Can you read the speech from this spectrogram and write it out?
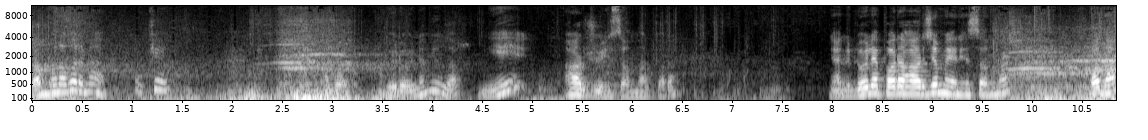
Ben buna varım ha. Okey. Ama böyle oynamıyorlar. Niye harcıyor insanlar para? Yani LoL'e para harcamayan insanlar bana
